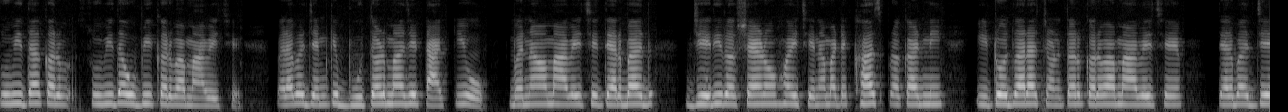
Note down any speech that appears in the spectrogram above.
સુવિધા કર, સુવિધા ઊભી કરવામાં આવે છે. બરાબર? જેમ કે ભૂતળમાં જે ટાંકીઓ બનાવવામાં આવે છે, ત્યારબાદ ઝેરી રસાયણો હોય છે, એના માટે ખાસ પ્રકારની ઈંટો દ્વારા ચણતર કરવામાં આવે છે. ત્યારબાદ જે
